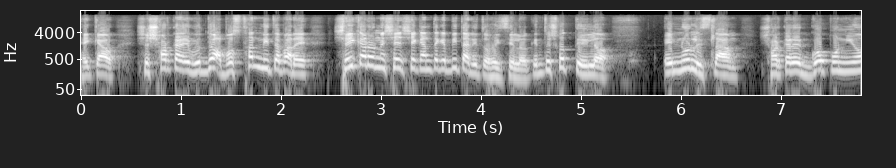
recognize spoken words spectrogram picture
থেকেও সে সরকারের বিরুদ্ধে অবস্থান নিতে পারে, সেই কারণে সে সেখান থেকে বিতাড়িত হয়েছিল কিন্তু সত্যি হইল এই নুরুল ইসলাম সরকারের গোপনীয়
